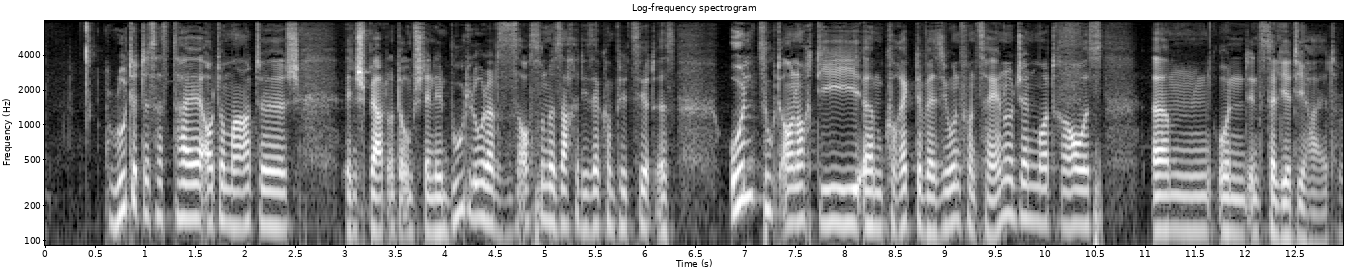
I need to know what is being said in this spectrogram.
routet ist das Teil automatisch, entsperrt unter Umständen den Bootloader. Das ist auch so eine Sache, die sehr kompliziert ist. Und sucht auch noch die ähm, korrekte Version von CyanogenMod raus ähm, und installiert die halt.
